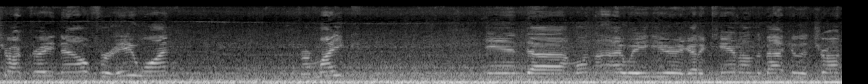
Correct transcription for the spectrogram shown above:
truck right now for A1 for Mike. And uh, I'm on the highway here. I got a can on the back of the truck.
